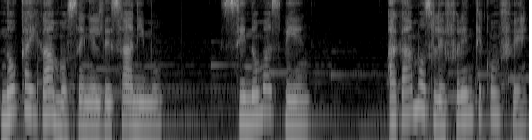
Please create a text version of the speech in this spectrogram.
No caigamos en el desánimo, sino más bien hagámosle frente con fe,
